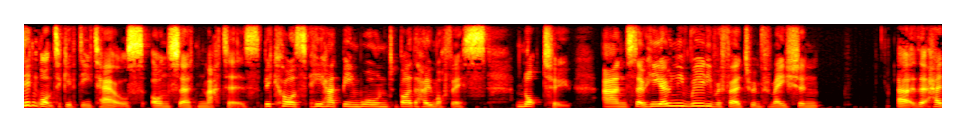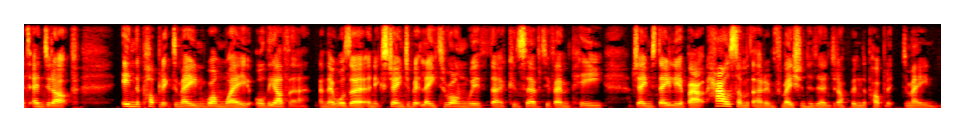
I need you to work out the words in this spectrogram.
didn't want to give details on certain matters because he had been warned by the Home Office not to. And so he only really referred to information uh, that had ended up in the public domain one way or the other. And there was a, an exchange a bit later on with uh, Conservative MP James Daly about how some of that information had ended up in the public domain,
